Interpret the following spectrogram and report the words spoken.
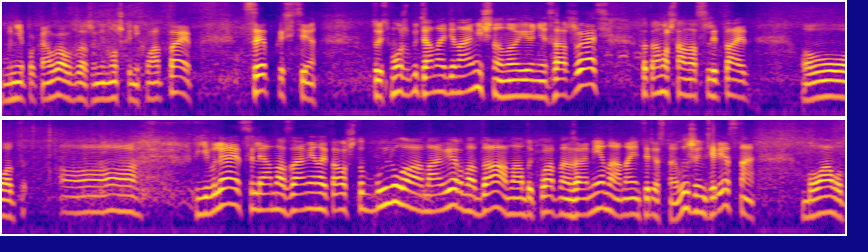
мне показалось, даже немножко не хватает цепкости. То есть, может быть, она динамична, но ее не сажать, потому что она слетает. Вот. Является ли она заменой того, что было? Наверное, да, она адекватная замена, она интересная. Лыжа интересная. Была вот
